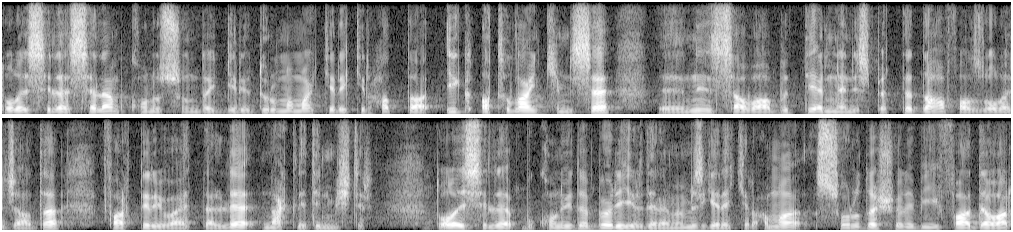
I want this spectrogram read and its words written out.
Dolayısıyla selam konusunda geri durmamak gerekir. Hatta ilk atılan kimsenin sevabı diğerine nispetle daha fazla olacağı da farklı rivayetlerle nakledilmiştir. Dolayısıyla bu konuyu da böyle irdelememiz gerekir. Ama soruda şöyle bir ifade var.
